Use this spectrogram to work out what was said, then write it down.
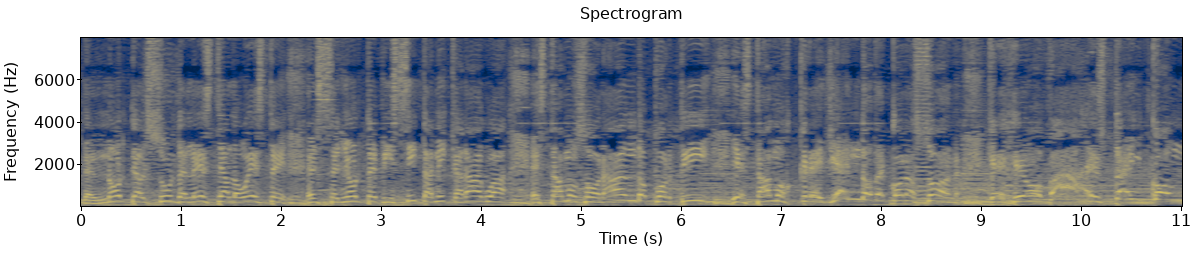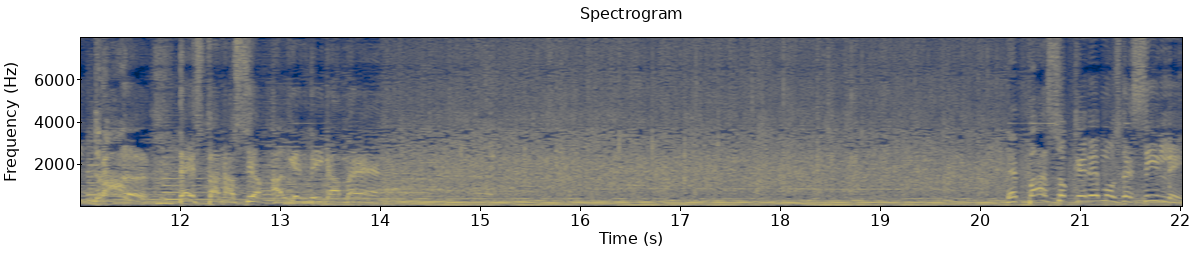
Del norte al sur, del este al oeste, el Señor te visita Nicaragua. Estamos orando por ti y estamos creyendo de corazón que Jehová está en control esta nación. Alguien diga. De paso queremos decirle,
